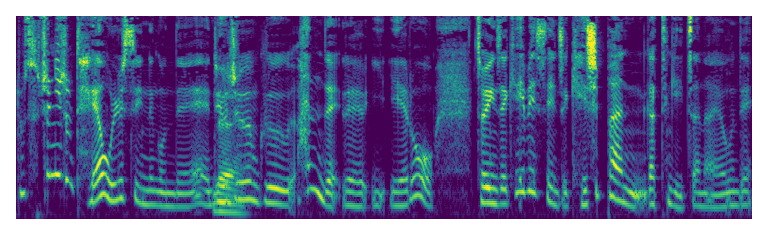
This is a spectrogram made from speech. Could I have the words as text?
좀 수준이 좀 돼야 올릴 수 있는 건데 네. 요즘 그한 네, 예로 저희 이제 KBS에 이제 게시판 같은 게 있잖아요. 근데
